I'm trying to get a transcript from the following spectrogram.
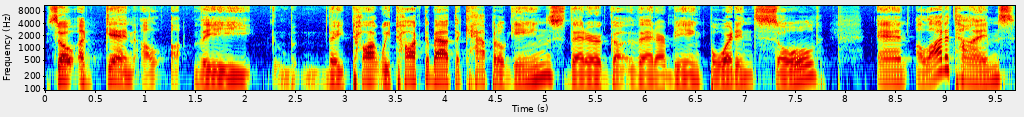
So, again, uh, the they talk we talked about the capital gains that are go, that are being bought and sold and a lot of times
